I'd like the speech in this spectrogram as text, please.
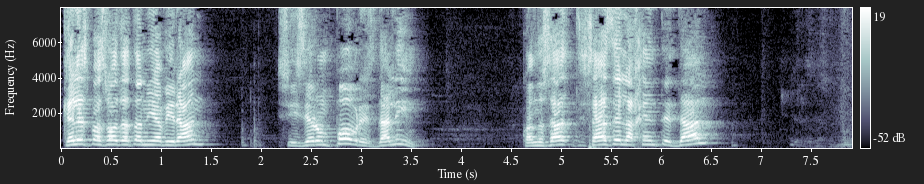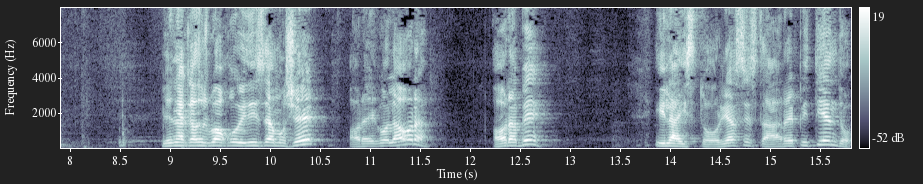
¿Qué les pasó a Datán y Abiram? Se hicieron pobres, Dalim. Cuando se ha- se hace la gente Dal, Viene a Kadosh Hu y dice a Moshe, ahora llegó la hora, ahora ve. Y la historia se está repitiendo.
